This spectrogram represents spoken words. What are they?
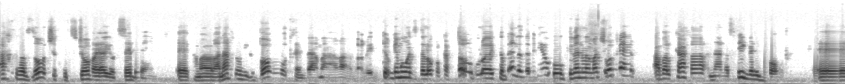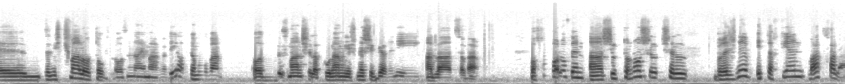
הכרזות שחושצ'וב היה יוצא בהן. אה, כלומר, אנחנו נגבור אתכם במערב, הרי תרגמו את זה לא כל כך טוב, הוא לא התכוון לזה בדיוק, הוא כיוון למשהו אחר, אבל ככה נשיג ונגבור. אה, זה נשמע לא טוב לאוזניים הערביות כמובן, עוד בזמן שלכולם יש נשק גרעיני עד לצוואר. בכל אופן, השלטונו של, של ברז'נב התאפיין בהתחלה,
